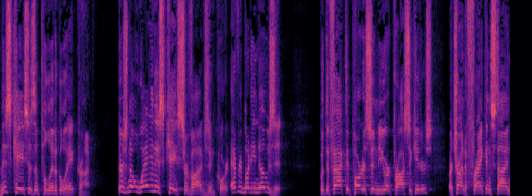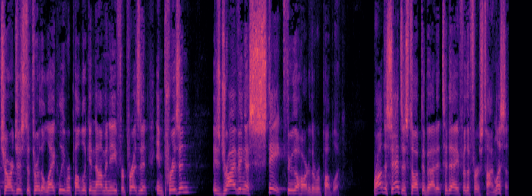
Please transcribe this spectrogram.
This case is a political hate crime. There's no way this case survives in court. Everybody knows it. But the fact that partisan New York prosecutors are trying to Frankenstein charges to throw the likely Republican nominee for president in prison is driving a stake through the heart of the republic. Ron DeSantis talked about it today for the first time. Listen.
